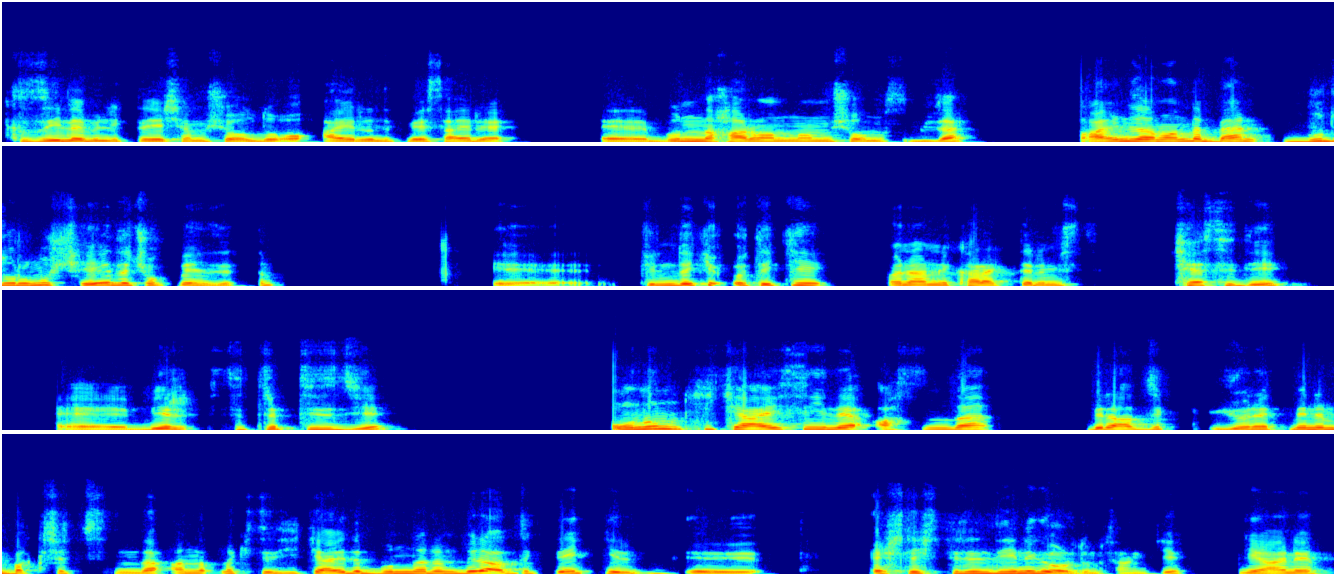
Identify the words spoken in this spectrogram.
kızıyla birlikte yaşamış olduğu o ayrılık vesaire e, bununla harmanlanmış olması güzel. Aynı zamanda ben bu durumu şeye de çok benzettim. E, filmdeki öteki önemli karakterimiz Cassidy e, bir striptizci. Onun hikayesiyle aslında birazcık yönetmenin bakış açısında anlatmak istediği hikayede bunların birazcık denk e, eşleştirildiğini gördüm sanki. Yani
